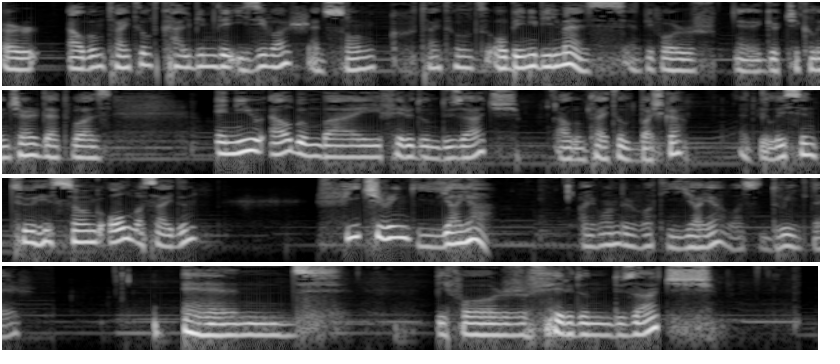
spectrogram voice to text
Her album titled Kalbimde İzi Var and song titled O Beni Bilmez. And before uh, Gökçe Kılınçer, that was a new album by Feridun Düzağaç, album titled Başka. And we listened to his song Olmasaydın featuring Yaya. I wonder what Yaya was doing there. And before Feridun Düzağaç,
